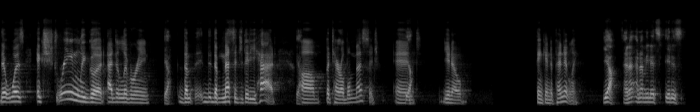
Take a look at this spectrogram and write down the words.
that was extremely good at delivering yeah. the the message that he had. Yeah. Um, but terrible message. And yeah. you know, think independently. Yeah, and and I mean it's it is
